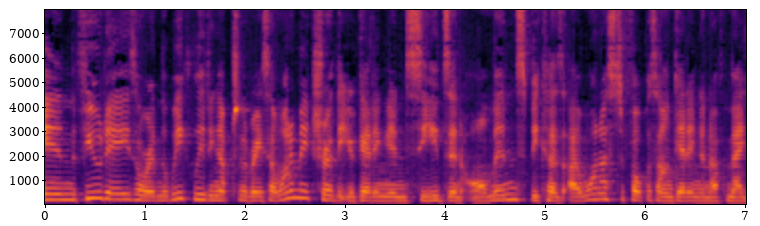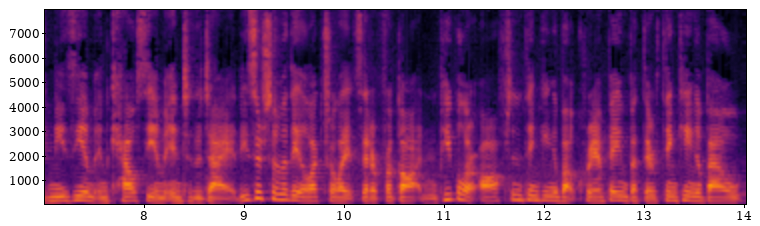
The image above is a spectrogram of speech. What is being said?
In the few days or in the week leading up to the race, I want to make sure that you're getting in seeds and almonds because I want us to focus on getting enough magnesium and calcium into the diet. These are some of the electrolytes that are forgotten. People are often thinking about cramping, but they're thinking about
